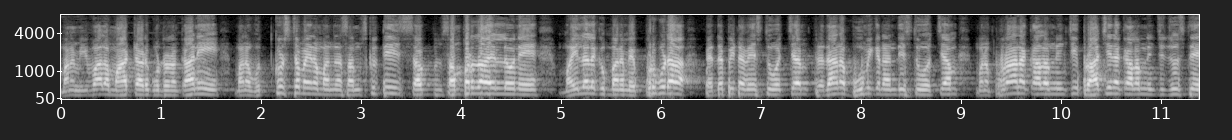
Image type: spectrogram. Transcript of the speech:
మనం ఇవాళ మాట్లాడుకుంటున్నాం. కానీ మన ఉత్కృష్టమైన మన సంస్కృతి సంప్రదాయాల్లోనే మహిళలకు మనం ఎప్పుడు కూడా పెద్దపీట వేస్తూ వచ్చాం. ప్రధాన భూమికను అందిస్తూ వచ్చాం. మన పురాణ కాలం నుంచి ప్రాచీన కాలం నుంచి చూస్తే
